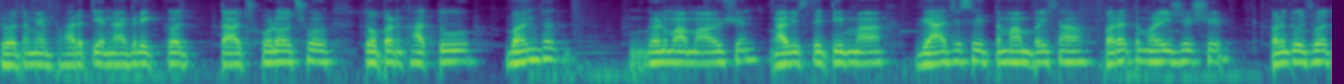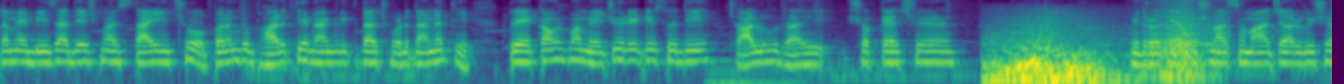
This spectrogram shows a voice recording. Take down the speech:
જો તમે ભારતીય નાગરિકતા છોડો છો, તો પણ ખાતું બંધ ગણવામાં આવશે. આવી સ્થિતિમાં વ્યાજ સહિત તમામ પૈસા પરત મળી જશે. પરંતુ જો તમે બીજા દેશમાં સ્થાયી છો, પરંતુ ભારતીય નાગરિકતા છોડતા નથી, તો એકાઉન્ટમાં મેચ્યોરિટી સુધી ચાલુ રહી શકે છે. મિત્રો ત્યાં પછીના સમાચાર વિશે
